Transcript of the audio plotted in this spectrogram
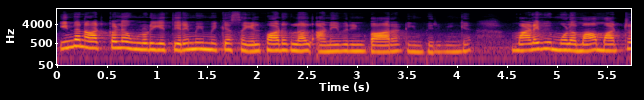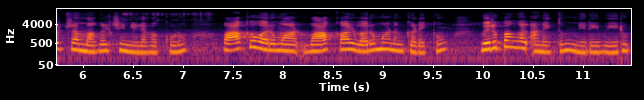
இந்த நாட்களில் உங்களுடைய திறமை மிக்க செயல்பாடுகளால் அனைவரின் பாராட்டியும் பெறுவீங்க. மனைவி மூலமாக மற்றற்ற மகிழ்ச்சி நிலவக்கூடும். வாக்கு வருமா வாக்கால் வருமானம் கிடைக்கும். விருப்பங்கள் அனைத்தும் நிறைவேறும்.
